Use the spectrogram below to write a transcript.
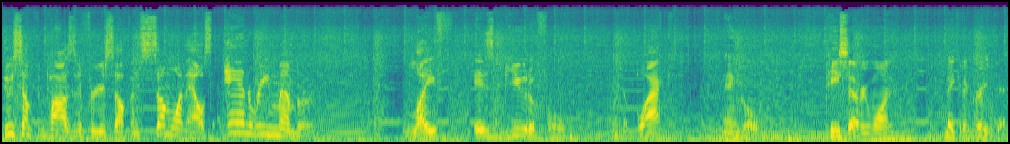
Do something positive for yourself and someone else. And remember, life is beautiful in the black and gold. Peace, everyone. Make it a great day.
